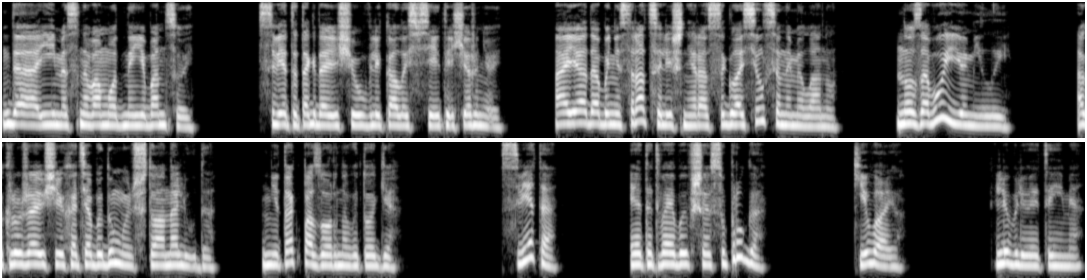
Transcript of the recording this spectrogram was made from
Да, имя с новомодной ебанцой. Света тогда еще увлекалась всей этой херней. А я, дабы не сраться лишний раз, согласился на Милану. Но зову ее Милой. Окружающие хотя бы думают, что она Люда. Не так позорно в итоге. Света? Это твоя бывшая супруга? Киваю. Люблю это имя.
